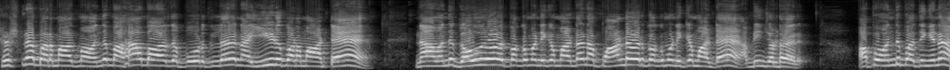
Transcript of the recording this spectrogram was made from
கிருஷ்ண பரமாத்மா வந்து மகாபாரத போகிறதுல நான் ஈடுபட மாட்டேன். நான் வந்து கௌரவர் பக்கமும் நிற்க மாட்டேன் நான் பாண்டவர் பக்கமும் நிற்க மாட்டேன் அப்படின்னு சொல்கிறாரு அப்போ வந்து பார்த்தீங்கன்னா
